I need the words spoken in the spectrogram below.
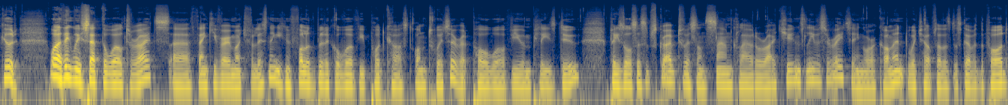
Good. Well, I think we've set the world to rights. Uh, thank you very much for listening. You can follow the Political Worldview podcast on Twitter at Pol Worldview, and please do. Please also subscribe to us on SoundCloud or iTunes. Leave us a rating or a comment, which helps others discover the pod.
